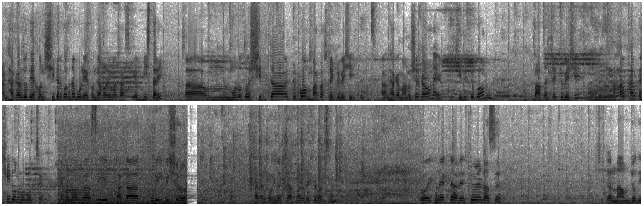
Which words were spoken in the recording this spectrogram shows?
আর ঢাকার যদি এখন শীতের কথাটা বলি, এখন জানুয়ারি মাস, আজকে বিশ তারিখ। মূলত শীতটা একটু কম, বাতাসটা একটু বেশি। কারণ ঢাকায় মানুষের কারণে শীত একটু কম, বাতাসটা একটু বেশি। হালকা হালকা শীত অনুভব হচ্ছে। এখন আমরা আছি ঢাকা কুড়িল বিশ্ব রোড। ঢাকার পরিবেশটা আপনারা দেখতে পাচ্ছেন। তো এখানে একটা রেস্টুরেন্ট আছে। সেটার নাম যদি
